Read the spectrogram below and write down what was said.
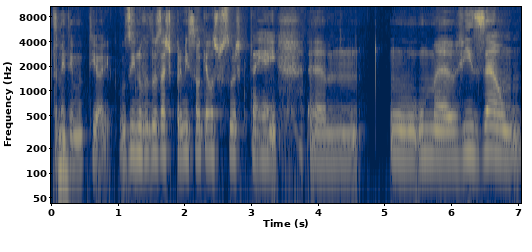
Também Sim. tem muito teórico. Os inovadores, acho que para mim, são aquelas pessoas que têm um, uma visão.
